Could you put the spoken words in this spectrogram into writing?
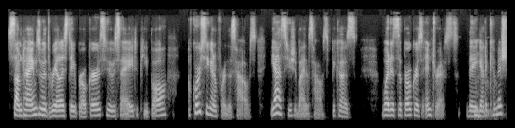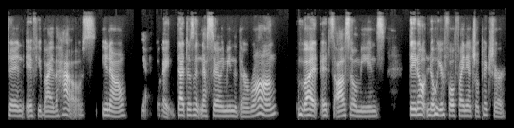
sometimes with real estate brokers who say to people, of course you can afford this house. Yes, you should buy this house because what is the broker's interest? They mm-hmm. get a mm-hmm. commission if you buy the house, you know? Yeah. Okay. That doesn't necessarily mean that they're wrong, but it also means they don't know your full financial picture.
